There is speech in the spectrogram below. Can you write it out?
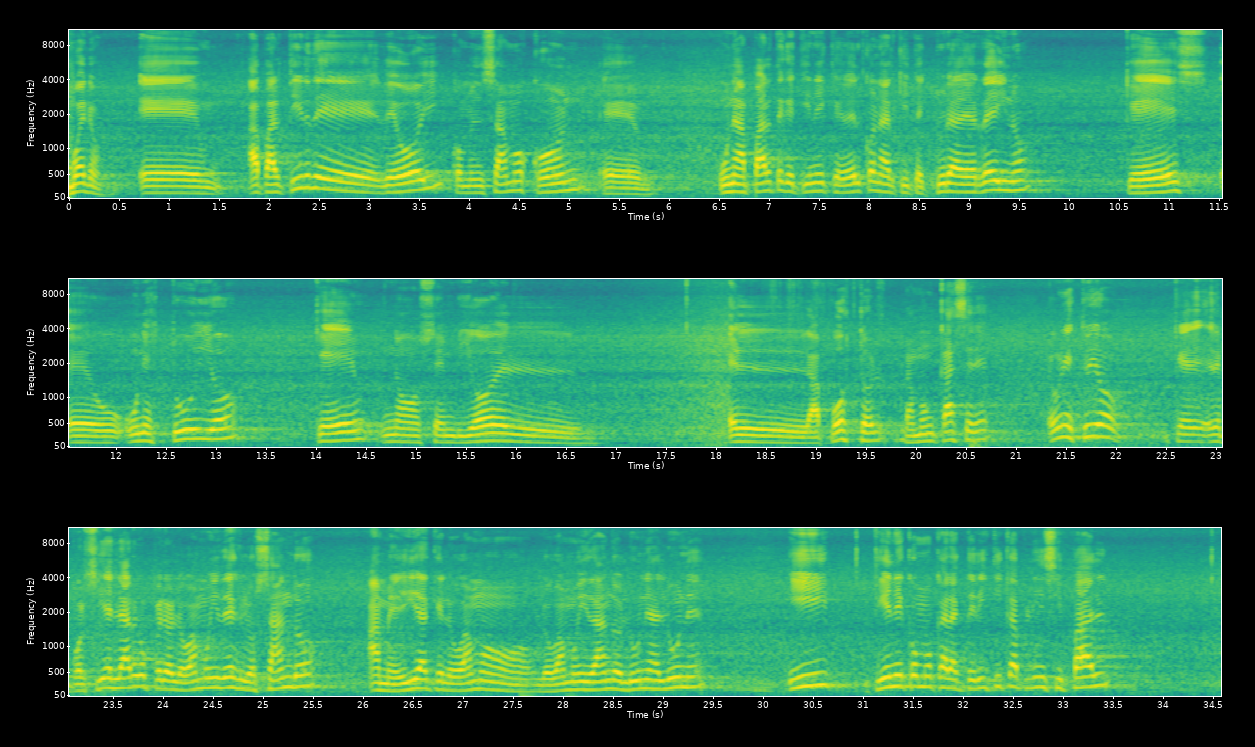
Bueno, eh, a partir de, hoy comenzamos con eh, una parte que tiene que ver con arquitectura de reino, que es eh, un estudio que nos envió el, el apóstol Ramón Cáceres. Es un estudio que de por sí es largo, pero lo vamos a ir desglosando a medida que lo vamos, lo vamos a ir dando lunes a lunes y tiene como característica principal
